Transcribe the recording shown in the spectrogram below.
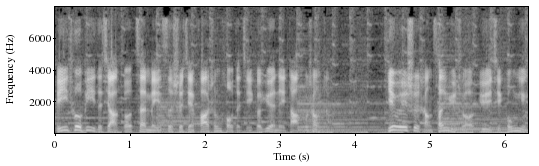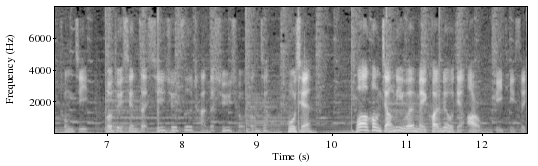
比特币的价格在每次事件发生后的几个月内大幅上涨，因为市场参与者预计供应冲击和对现在稀缺资产的需求增加。目前，挖矿奖励为每块6.25 BTC，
